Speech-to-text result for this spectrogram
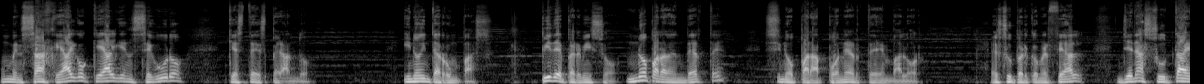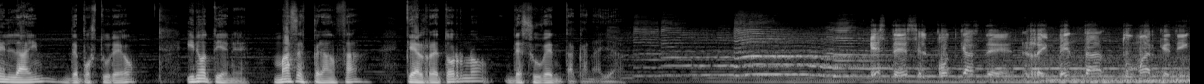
un mensaje, algo que alguien seguro que esté esperando. Y no interrumpas. Pide permiso, no para venderte, sino para ponerte en valor. El supercomercial llena su timeline de postureo y no tiene más esperanza que el retorno de su venta canalla. Este es el podcast de Reinventa tu Marketing.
